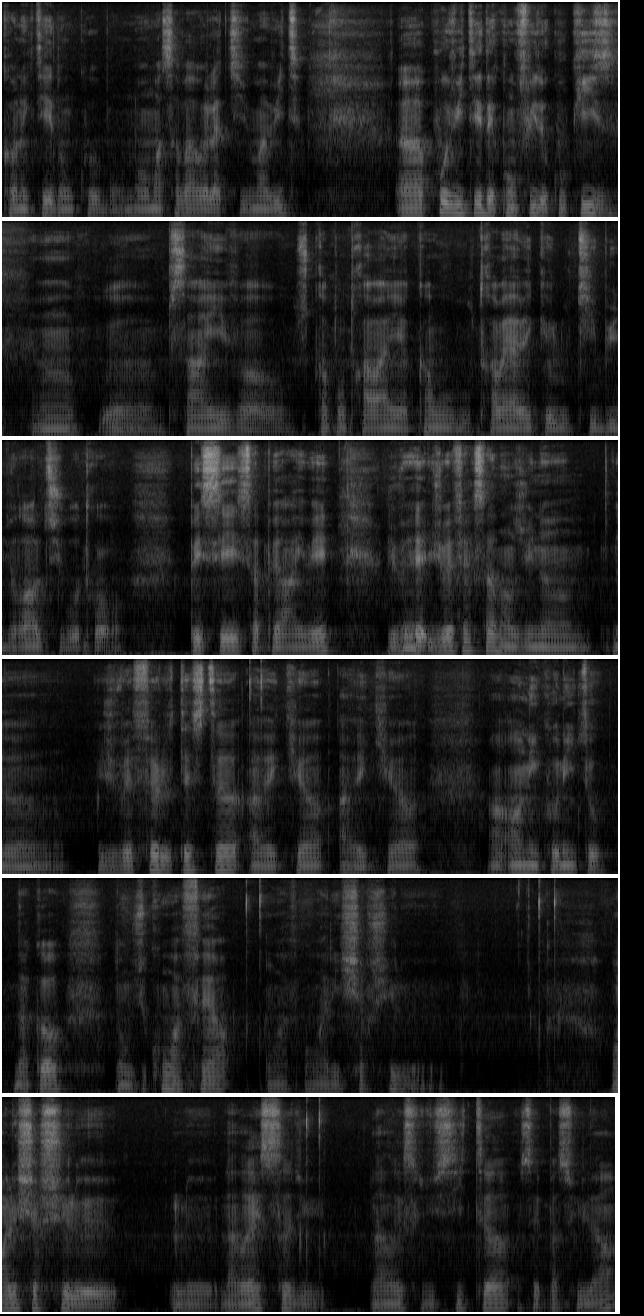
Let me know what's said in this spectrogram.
connecté, donc euh, bon, normalement, ça va relativement vite. Pour éviter des conflits de cookies, hein, ça arrive quand on travaille, quand vous travaillez avec l'outil Budroll sur votre PC, ça peut arriver. Je vais, je vais faire ça dans une, je vais faire le test avec avec en, incognito, d'accord? Donc du coup, on va faire, on va, aller chercher le, on va aller chercher le, l'adresse du, l'adresse du site, c'est pas celui-là,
